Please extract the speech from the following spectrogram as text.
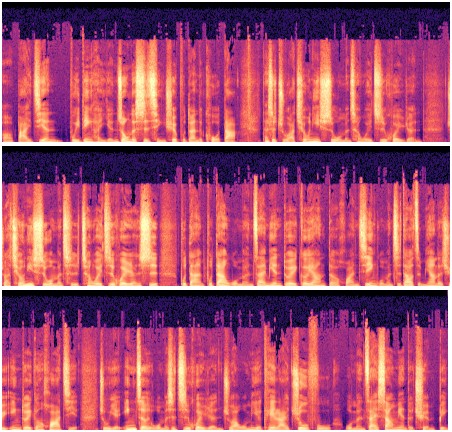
呃把一件不一定很严重的事情，却不断的扩大。但是主啊，求你使我们成为智慧人。主啊，求你使我们成成为智慧人士，不但不但我们在面对各样的环境，我们知道怎么样的去应对跟化解。主也因着我们是智慧人，人，主啊，我们也可以来祝福我们在上面的权柄，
